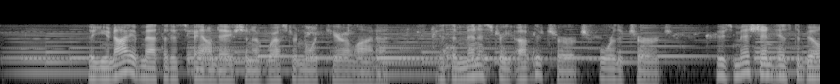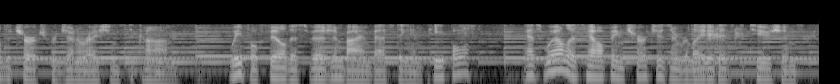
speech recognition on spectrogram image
The United Methodist Foundation of Western North Carolina is a ministry of the church for the church whose mission is to build the church for generations to come. We fulfill this vision by investing in people as well as helping churches and related institutions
